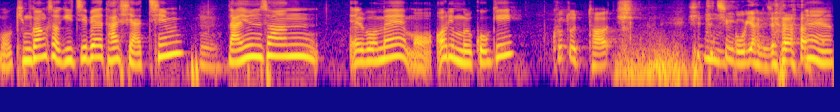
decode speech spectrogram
뭐 김광석 이 집의 다시 아침, 음. 나윤선 앨범의 뭐 어린 물고기, 그것도 다 히트친 곡이 아니잖아. 네.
